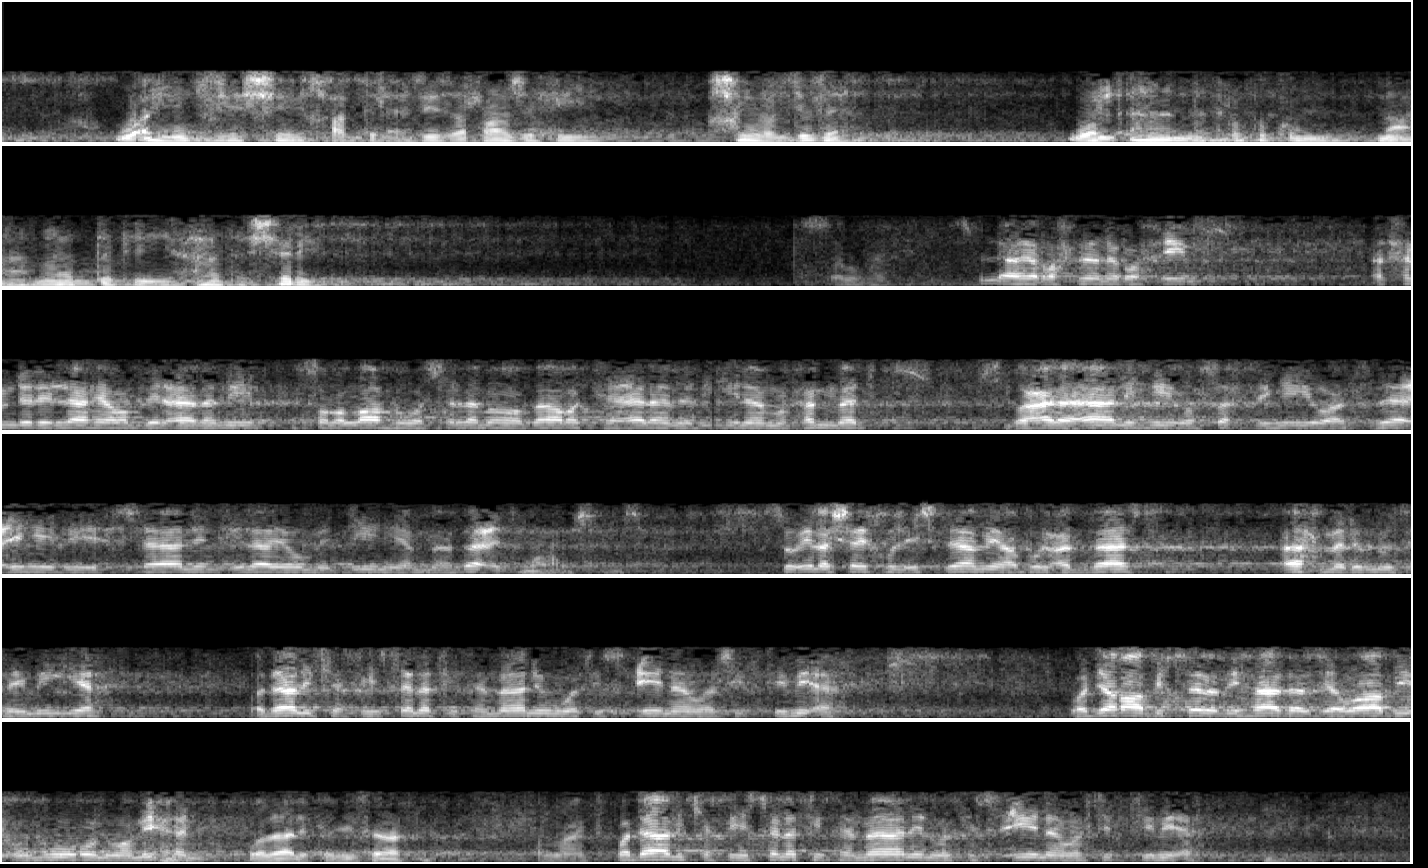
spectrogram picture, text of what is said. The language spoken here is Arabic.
وأن يجزي الشيخ عبد العزيز الراجحي خير الجزاء. والآن نترككم مع مادة هذا الشريط. بسم الله الرحمن الرحيم. الحمد لله رب العالمين صلى الله وسلم وبارك على نبينا محمد وعلى آله وصحبه وأتباعه بإحسان إلى يوم الدين أما بعد. سئل شيخ الإسلام أبو العباس أحمد بن تيمية وذلك في سنة ثمان وتسعين وستمائة. وجرى بسبب هذا الجواب أمور ومحن. وذلك في سنة وذلك في سنة ثمان وتسعين وستمائة.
